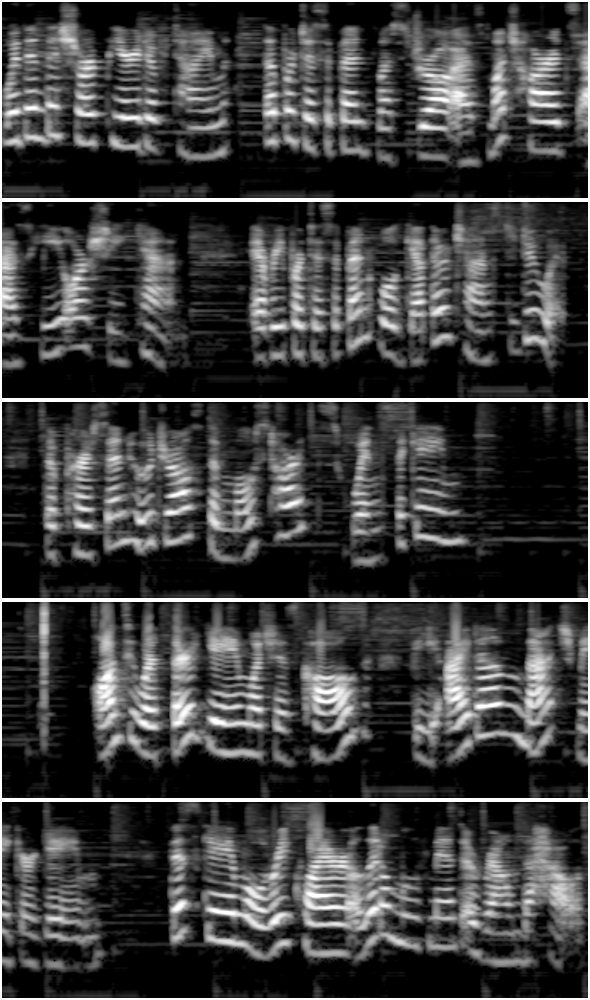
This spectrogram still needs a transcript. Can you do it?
Within this short period of time, the participant must draw as much hearts as he or she can. Every participant will get their chance to do it. The person who draws the most hearts wins the game. On to our third game, which is called the Item Matchmaker game. This game will require a little movement around the house.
